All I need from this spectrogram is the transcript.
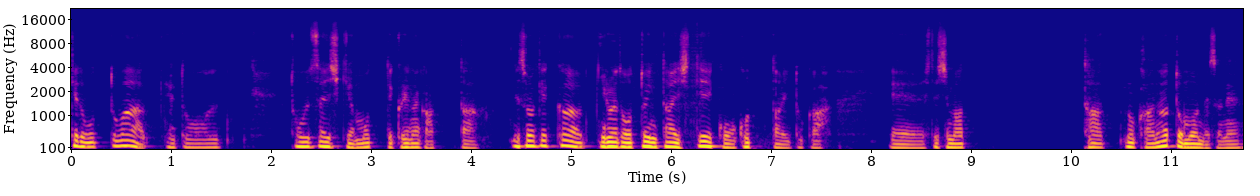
けど夫は、えっ、と、当事者意識を持ってくれなかった。で、その結果、いろいろと夫に対してこう怒ったりとか、えー、してしまったのかなと思うんですよね。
